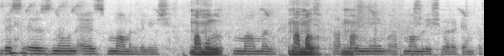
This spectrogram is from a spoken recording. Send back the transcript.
This is known as Mamal village. Mamul. Mamal. Mamal. After the name of Mamalishwara temple.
